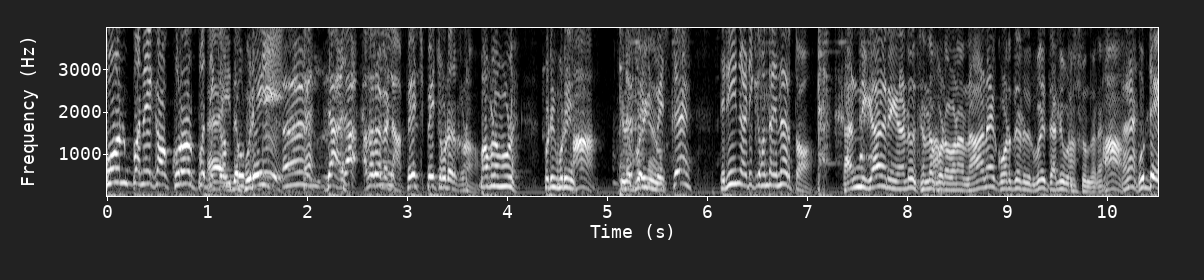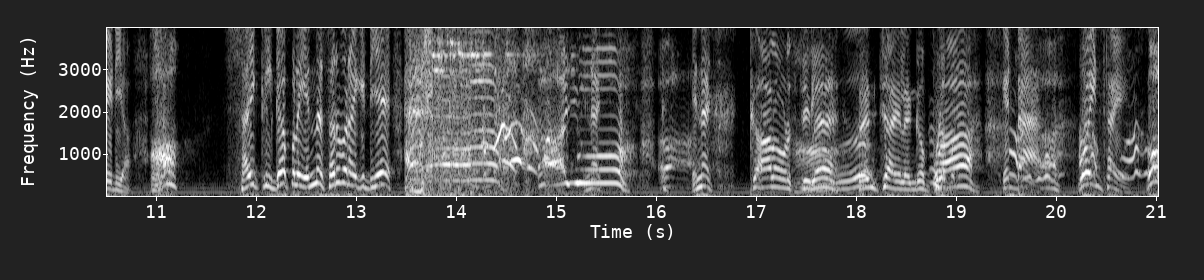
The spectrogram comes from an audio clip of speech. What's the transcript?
கோன் பனேகா இத புடி. அதெல்லாம் வேண்டாம் பேச்சு பேச்சோட இருக்கணும். மாப்பிள மாப்பிள பிடி பிடி. இத பேசிட்டு? திடீர்னு அடிக்க வந்தா என்ன அர்த்தம்? தண்ணிக்காக நீங்க நடுவு சண்டை போட வேணாம் நானே குடத்தை எடுத்துட்டு போய் தண்ணி பிடிச்சிட்டு வந்துடுறேன். குட் ஐடியா சைக்கிள் கேப்ல என்ன சர்வர் ஆகிட்டியே ஐயோ! என்னாச்சு? கால உடச்சிட்டீங்களே? பிரெஞ்ச் ஆயில் எங்கப்பா get back go inside go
